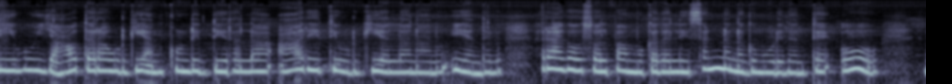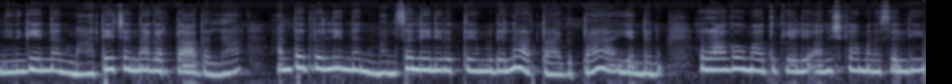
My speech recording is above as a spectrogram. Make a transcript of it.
ನೀವು ಯಾವ ಥರ ಹುಡುಗಿ ಅಂದ್ಕೊಂಡಿದ್ದೀರಲ್ಲ ಆ ರೀತಿ ಹುಡುಗಿಯಲ್ಲ ನಾನು, ಎಂದಳು. ರಾಘವ್ ಸ್ವಲ್ಪ ಮುಖದಲ್ಲಿ ಸಣ್ಣ ನಗು ಮೂಡಿದಂತೆ, ಓ, ನಿನಗೆ ನನ್ನ ಮಾತೇ ಚೆನ್ನಾಗಿ ಅರ್ಥ ಆಗಲ್ಲ. ಅಂಥದ್ರಲ್ಲಿ ನನ್ನ ಮನಸ್ಸಲ್ಲೇನಿರುತ್ತೆ ಎಂಬುದೆಲ್ಲ ಅರ್ಥ ಆಗುತ್ತಾ ಎಂದನು. ರಾಘವ್ ಮಾತು ಕೇಳಿ ಅನುಷ್ಕಾ ಮನಸ್ಸಲ್ಲಿ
